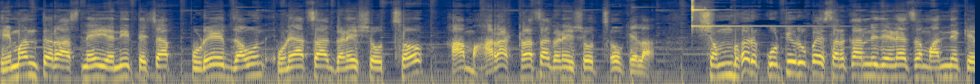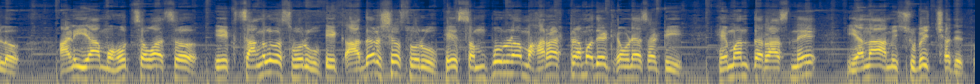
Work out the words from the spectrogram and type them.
हेमंत रासने यांनी त्याच्या पुढे जाऊन पुण्याचा गणेशोत्सव हा महाराष्ट्राचा गणेशोत्सव केला. शंभर कोटी रुपये सरकारने देण्याचं मान्य केलं आणि या महोत्सवाचं एक चांगलं स्वरूप एक आदर्श स्वरूप हे संपूर्ण महाराष्ट्रामध्ये ठेवण्यासाठी हेमंत रासने यांना आम्ही शुभेच्छा देतो.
